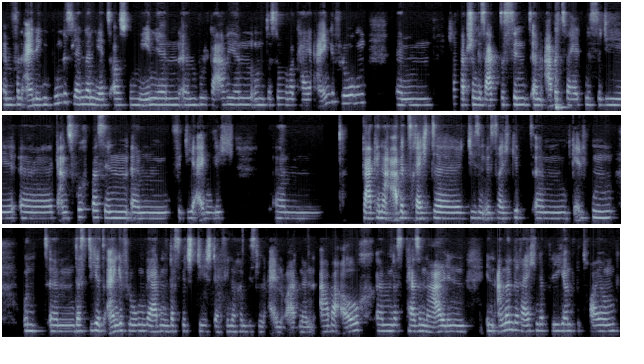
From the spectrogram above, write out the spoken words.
ähm, von einigen Bundesländern jetzt aus Rumänien, ähm, Bulgarien und der Slowakei eingeflogen. Ähm, ich habe schon gesagt, das sind Arbeitsverhältnisse, die äh, ganz furchtbar sind, für die eigentlich gar keine Arbeitsrechte, die es in Österreich gibt, gelten. Und ähm, dass die jetzt eingeflogen werden, das wird die Steffi noch ein bisschen einordnen. Aber auch ähm, das Personal in, in anderen Bereichen der Pflege und Betreuung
